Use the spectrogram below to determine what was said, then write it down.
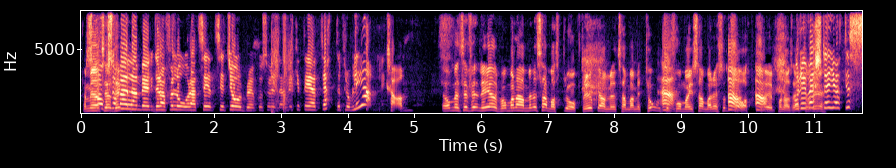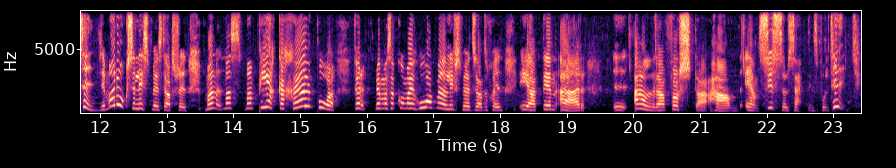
Ja, men alltså, och det- mellanbygder har förlorat sitt, sitt jordbruk och så vidare, vilket är ett jätteproblem. Liksom. Ja, men sen funderar på om man använder samma språkbruk och använder samma metod så Ja. får man ju samma resultat eh, på något sätt. Och det värsta är ju att det säger man också i livsmedelsstrategin. Man, man, man pekar själv på, för det man ska komma ihåg med livsmedelsstrategin är att den är i allra första hand en sysselsättningspolitik.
